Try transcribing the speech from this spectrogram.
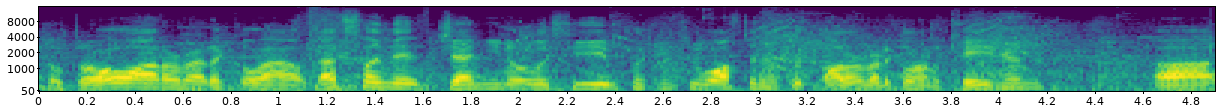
he'll throw auto reticle out. That's something that Jen you don't really see him clicking too often. He'll click auto reticle on occasion. Uh,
